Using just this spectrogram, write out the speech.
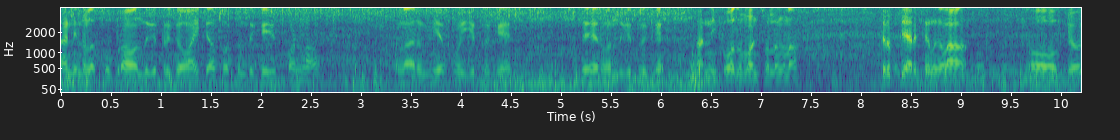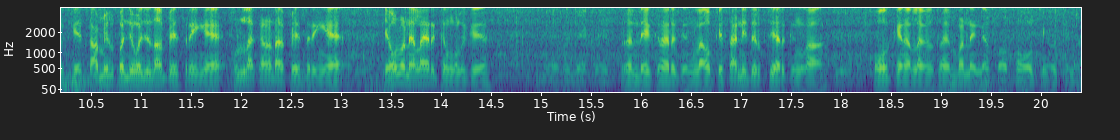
தண்ணி நல்லா சூப்பராக வந்துக்கிட்டு இருக்கு. வாய்க்கா பசந்துக்கு யூஸ் பண்ணலாம். நல்லா அருமையாக போய்கிட்டு இருக்கு. சேர் வந்துக்கிட்டு இருக்கு. தண்ணி போதுமான்னு சொல்லுங்கண்ணா. திருப்தியாக இருக்குதுங்களா? ஓகே ஓகே தமிழ் கொஞ்சம் கொஞ்சம் தான் பேசுகிறீங்க ஃபுல்லாக கன்னடா பேசுகிறீங்க எவ்வளோ நிலம் இருக்குது உங்களுக்கு? ரெண்டு ஏக்கரா இருக்குங்களா? ஓகே தண்ணி திருப்தியாக இருக்குங்களா? ஓகே நல்லா விவசாயம் பண்ணுங்க. பார்ப்போம். ஓகே ஓகேண்ணா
